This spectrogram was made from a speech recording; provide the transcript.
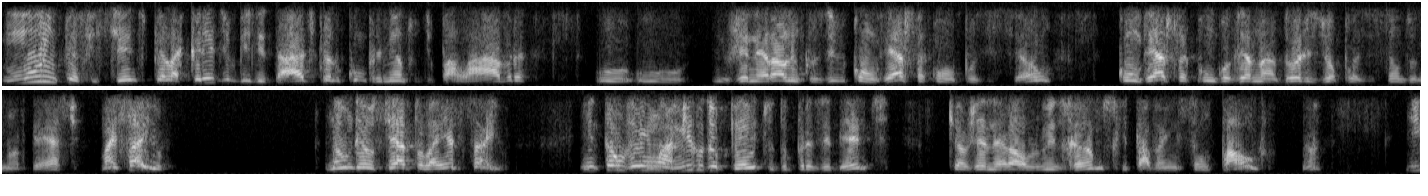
muito eficiente pela credibilidade, pelo cumprimento de palavra. O, o, o general, inclusive, conversa com a oposição, conversa com governadores de oposição do Nordeste, mas saiu. Não deu certo lá ele saiu. Então vem um amigo do peito do presidente, que é o general Luiz Ramos, que estava em São Paulo, né, e,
